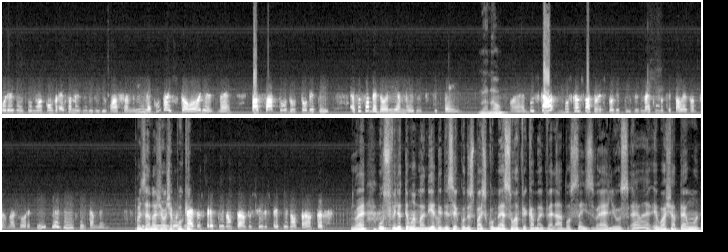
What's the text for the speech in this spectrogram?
por exemplo, numa conversa mesmo de vídeo com a família, contar histórias, né? Passar todo, todo esse, essa sabedoria mesmo que se tem. Não é não? É, buscar, buscar os fatores positivos, né? Como você está levantando agora, que, que existem também. Pois é, né, Jorge? É porque... Os netos precisam tanto, os filhos precisam tanto. Não é? Os filhos têm uma mania de dizer quando os pais começam a ficar mais velhos, ah, vocês velhos. É, eu acho até uma,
